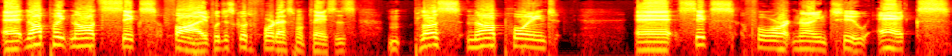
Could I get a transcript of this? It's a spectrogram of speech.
Uh, 0.065, we'll just go to four decimal places, plus 0.6492x uh,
